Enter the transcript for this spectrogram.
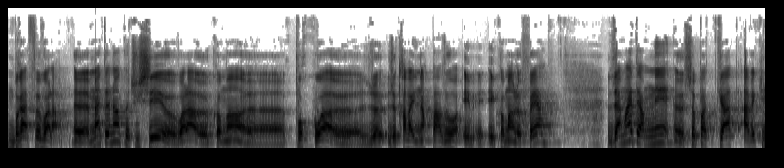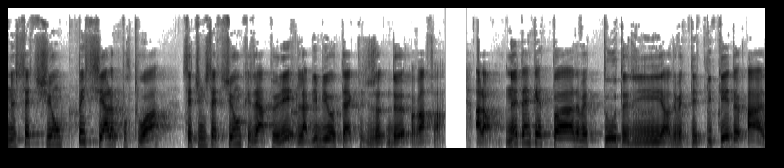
Bref, voilà. maintenant que tu sais, voilà, comment, pourquoi je, travaille une heure par jour et comment le faire, J'aimerais terminer euh, ce podcast avec une section spéciale pour toi. C'est une section que j'ai appelée la bibliothèque de Rafa. Alors, ne t'inquiète pas, je vais tout te dire, je vais t'expliquer de A à Z.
